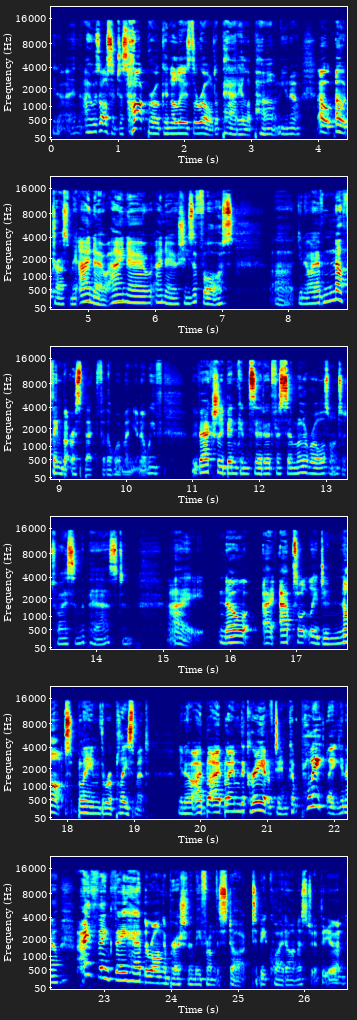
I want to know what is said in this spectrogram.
You know, and I was also just heartbroken to lose the role to Patti LuPone, you know. Oh, oh, trust me, I know, I know, I know, she's a force. Uh, you know, I have nothing but respect for the woman. You know, we've we've actually been considered for similar roles once or twice in the past, and I no, I absolutely do not blame the replacement. You know, I, I blame the creative team completely. You know, I think they had the wrong impression of me from the start, to be quite honest with you. And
